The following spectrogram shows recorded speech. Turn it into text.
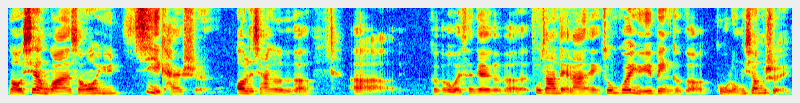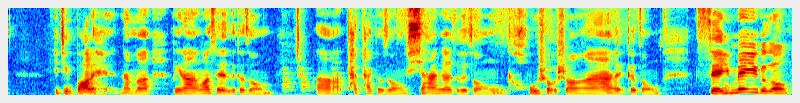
我些辰光从我有记忆开始，屋里向搿个呃搿个卫生间搿个化妆台浪，总归有一瓶搿个古龙香水，已经包了海。那么平常辰光侪是各种呃擦擦各种香的搿种护手霜啊，各种侪蛮有搿种。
